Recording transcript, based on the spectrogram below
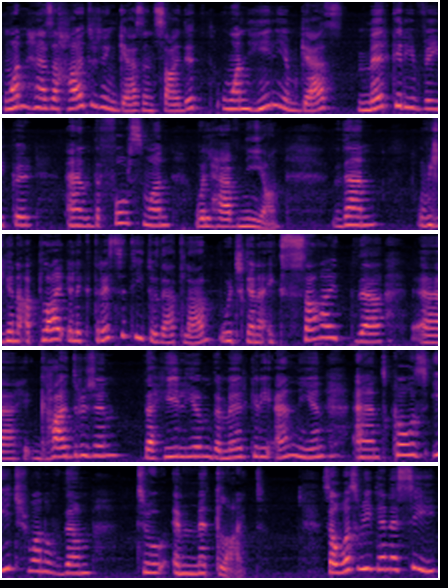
One has a hydrogen gas inside it, one helium gas, mercury vapor, and the fourth one will have neon. Then we're gonna apply electricity to that lamp which gonna excite the uh, hydrogen the helium the mercury and neon and cause each one of them to emit light so what we're gonna see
